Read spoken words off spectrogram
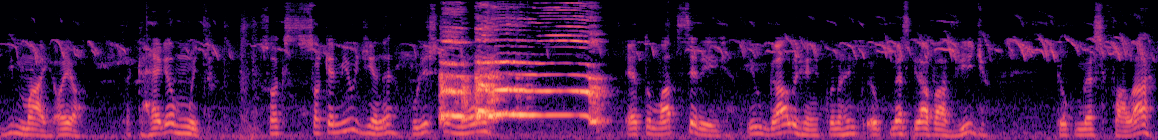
demais, olha ó. Carrega muito. Só que, só que é miudinha, né? Por isso que o nome é tomate cereja. E o galo, gente, quando gente, eu começo a gravar vídeo, que eu começo a falar,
